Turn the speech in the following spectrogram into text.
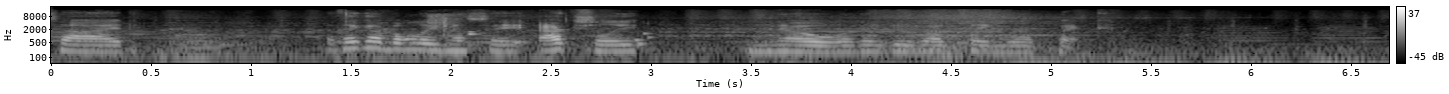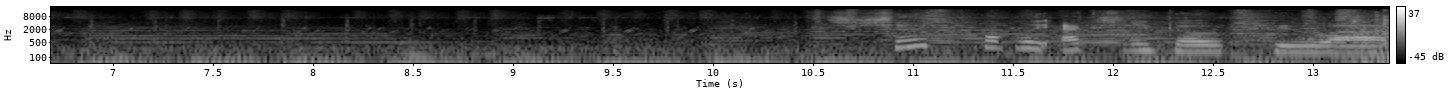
Outside. I think I'm only gonna say, actually, no, we're gonna do one thing real quick. Should probably actually go to, uh,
